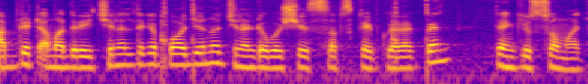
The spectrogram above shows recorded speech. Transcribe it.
আপডেট আমাদের এই চ্যানেল থেকে পাওয়ার জন্য চ্যানেলটি অবশ্যই সাবস্ক্রাইব করে রাখবেন। থ্যাংক ইউ সো মাচ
